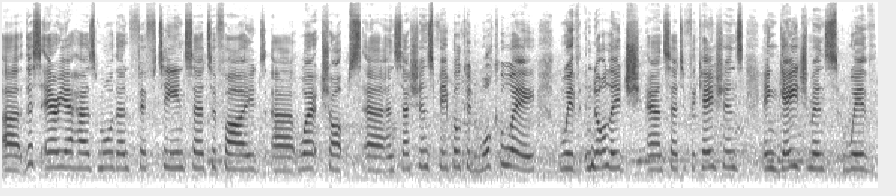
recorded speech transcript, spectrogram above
Uh, this area has more than 15 certified uh, workshops and sessions. People could walk away with knowledge and certifications, engagements with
